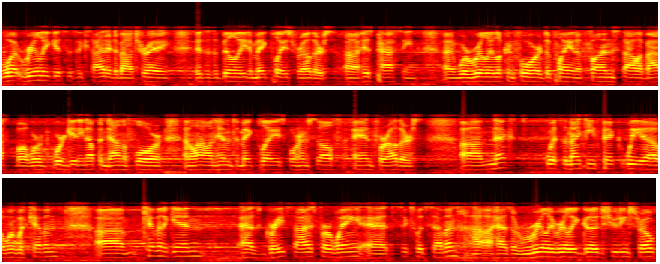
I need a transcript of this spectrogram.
what really gets us excited about Trae is his ability to make plays for others, uh, his passing, and we're really looking forward to playing a fun style of basketball. We're we're getting up and down the floor and allowing him to make plays for himself and for others. Um, next with the 19th pick, we uh, went with Kevin. Um, Kevin again has great size for a wing at six foot seven. Uh, has a really really good shooting stroke.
